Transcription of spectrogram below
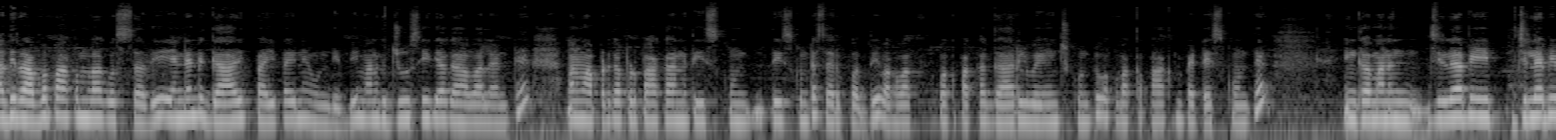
అది రవ్వ పాకంలాగా వస్తుంది. ఏంటంటే గారికి పై పైనే ఉండిద్ది. మనకు జ్యూసీగా కావాలంటే మనం అప్పటికప్పుడు పాకాన్ని తీసుకు తీసుకుంటే సరిపోద్ది. ఒక ఒక పక్క గారెలు వేయించుకుంటూ ఒక పక్క పాకం పెట్టేసుకుంటే ఇంకా మనం జిలేబీ జిలేబీ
